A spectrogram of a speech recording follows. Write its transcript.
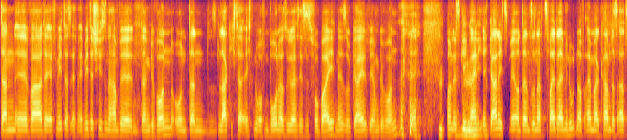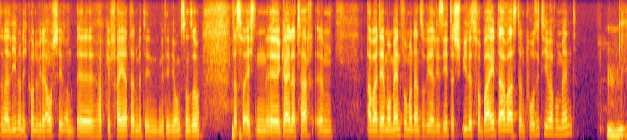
dann äh, war der Elfmeter, das Elfmeterschießen, da haben wir dann gewonnen und dann lag ich da echt nur auf dem Boden, also gedacht, es ist vorbei, ne, so geil, wir haben gewonnen. und es ging mhm. eigentlich echt gar nichts mehr und dann so nach zwei, drei Minuten auf einmal kam das Adrenalin und ich konnte wieder aufstehen und äh, habe gefeiert dann mit den, mit den Jungs und so. Das war echt ein äh, geiler Tag. Ähm, aber der Moment, wo man dann so realisiert, das Spiel ist vorbei, da war es dann ein positiver Moment. Mhm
